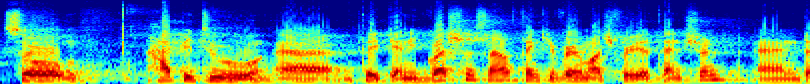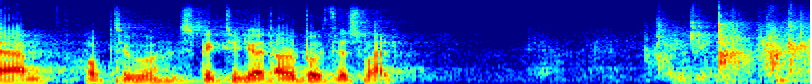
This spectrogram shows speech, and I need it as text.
So happy to uh, take any questions now. Thank you very much for your attention and um, hope to speak to you at our booth as well. Thank you.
